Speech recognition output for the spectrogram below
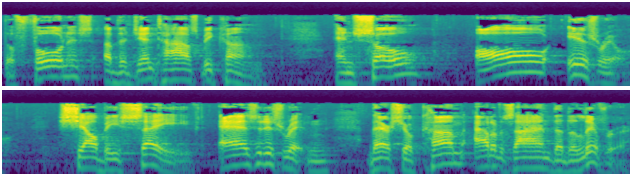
the fullness of the Gentiles become. And so all Israel shall be saved, as it is written, there shall come out of Zion the deliverer,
